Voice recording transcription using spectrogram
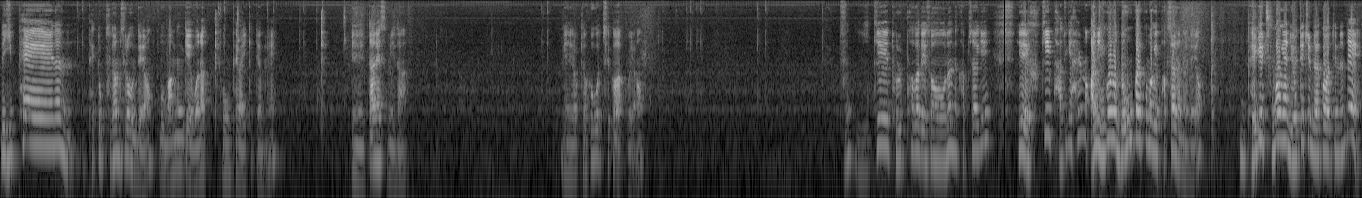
근데 이 패는 백도 부담스러운데요. 뭐 막는 게 워낙 좋은 패가 있기 때문에. 예, 따냈습니다. 예, 이렇게 호구 칠 것 같고요. 어? 이게 돌파가 돼서는 갑자기 예, 흑이 바둑이 할만 아니 이거는 너무 깔끔하게 박살났는데요. 베개 중앙에 한 10대쯤 날 것 같았는데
